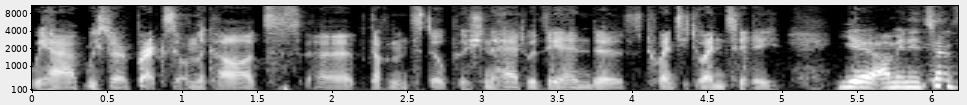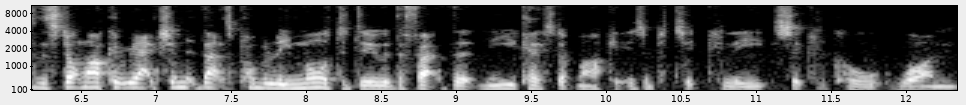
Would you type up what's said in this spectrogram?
we have we still have Brexit on the cards. Uh, government's still pushing ahead with the end of 2020. Yeah, I mean, in terms of the stock market reaction, that's probably more to do with the fact that the UK stock market is a particularly cyclical one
